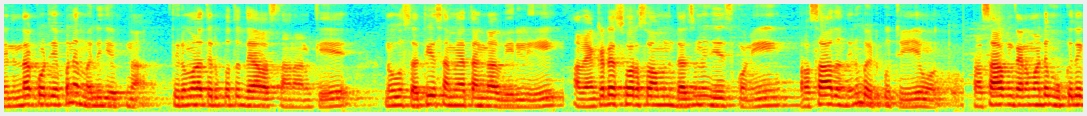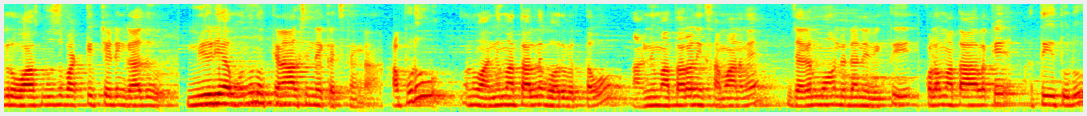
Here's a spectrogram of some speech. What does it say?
నేను ఇందాక కూడా చెప్పాను నేను మళ్ళీ చెప్తున్నా. తిరుమల తిరుపతి దేవస్థానానికి నువ్వు సతీ సమేతంగా వెళ్ళి ఆ వెంకటేశ్వర స్వామిని దర్శనం చేసుకొని ప్రసాదం తిని బయటకు చేయవద్దు ప్రసాదం తినమంటే ముక్కు దగ్గర వాసన చూసి పక్కిచ్చేయడం కాదు. మీడియా ముందు నువ్వు తినాల్సిందే ఖచ్చితంగా. అప్పుడు నువ్వు అన్ని మతాలని గౌరవిస్తావు అన్ని మతాలు నీకు సమానమే. జగన్మోహన్ రెడ్డి అనే వ్యక్తి కుల మతాలకి అతీతుడు.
